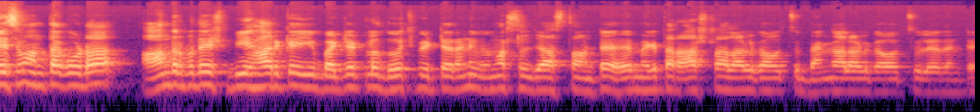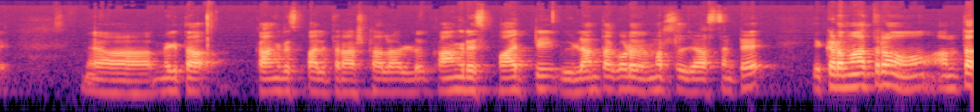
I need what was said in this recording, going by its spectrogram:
దేశం అంతా కూడా ఆంధ్రప్రదేశ్ బీహార్కే ఈ బడ్జెట్లో దోచిపెట్టారని విమర్శలు చేస్తూ ఉంటే మిగతా రాష్ట్రాల కావచ్చు బెంగాల్ వాళ్ళు కావచ్చు లేదంటే మిగతా కాంగ్రెస్ పాలిత రాష్ట్రాల వాళ్ళు కాంగ్రెస్ పార్టీ వీళ్ళంతా కూడా విమర్శలు చేస్తుంటే ఇక్కడ మాత్రం అంతా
